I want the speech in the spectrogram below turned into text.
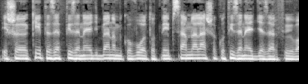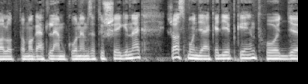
és ö, 2011-ben, amikor volt ott népszámlálás, akkor 11 ezer fő vallotta magát Lemkó nemzetiségének, és azt mondják egyébként, hogy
